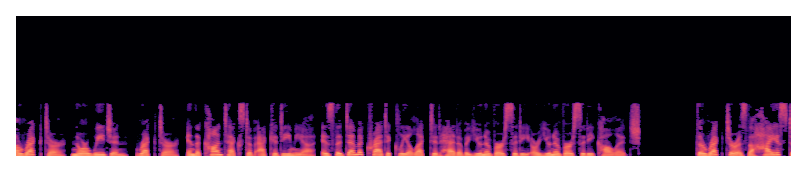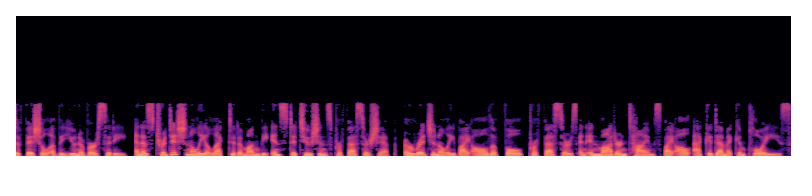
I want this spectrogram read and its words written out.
A rector Norwegian, rector, in the context of academia, is the democratically elected head of a university or university college. The rector is the highest official of the university, and is traditionally elected among the institution's professorship, originally by all the full professors and in modern times by all academic employees,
